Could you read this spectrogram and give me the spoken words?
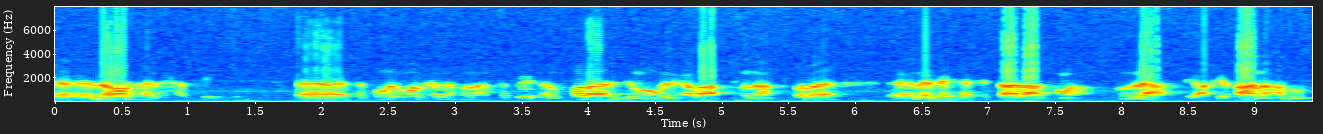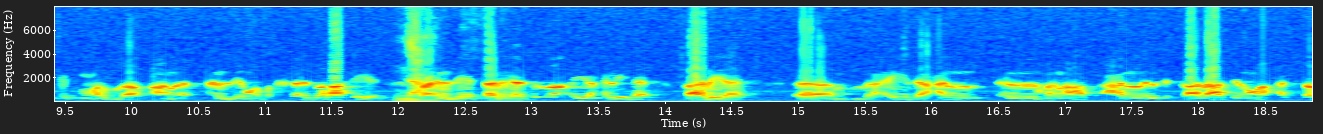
آه، دورها الحقيقي. آه، تقولون أن هناك في القرى جنوب العراق هناك قرى آه، لديها اسالات ماء. لا يا أخي أنا اعطيك مصدر أنا عندي مضخه زراعيه نعم. وعندي قرية زراعيه عليها قرية بعيدة عن المناطق عن الاسالات الماء أكثر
